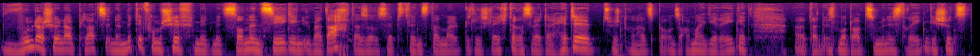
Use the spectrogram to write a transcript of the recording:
wunderschöner Platz in der Mitte vom Schiff mit, mit Sonnensegeln überdacht. Also selbst wenn es dann mal ein bisschen schlechteres Wetter hätte, zwischendrin hat es bei uns auch mal geregnet, äh, dann ist man dort zumindest regengeschützt.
